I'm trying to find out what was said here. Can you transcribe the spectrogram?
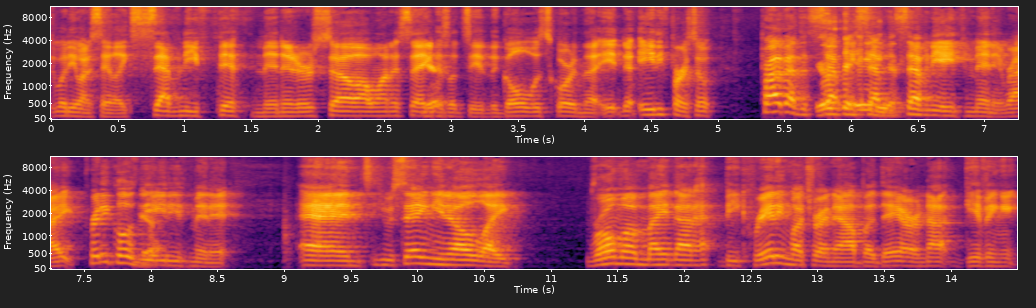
what do you want to say? Like seventy fifth minute or so. I want to say because yeah. let's see, the goal was scored in the eighty first. So probably about the 77th, 78th minute, right? Pretty close to yeah. the 80th minute. And he was saying, you know, like Roma might not be creating much right now, but they are not giving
